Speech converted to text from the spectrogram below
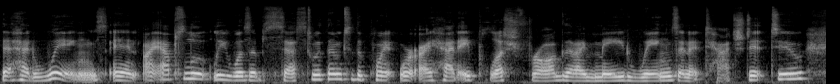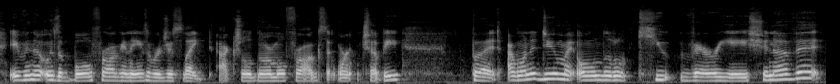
that had wings, and I absolutely was obsessed with them to the point where I had a plush frog that I made wings and attached it to, even though it was a bullfrog and these were just like actual normal frogs that weren't chubby. But I want to do my own little cute variation of it.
